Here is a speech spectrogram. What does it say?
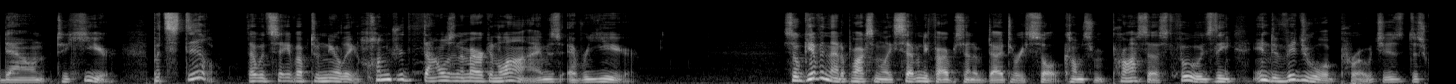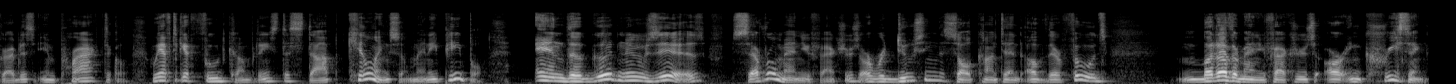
down to here. But still, that would save up to nearly 100,000 American lives every year. So given that approximately 75% of dietary salt comes from processed foods, the individual approach is described as impractical. We have to get food companies to stop killing so many people. And the good news is, several manufacturers are reducing the salt content of their foods, but other manufacturers are increasing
